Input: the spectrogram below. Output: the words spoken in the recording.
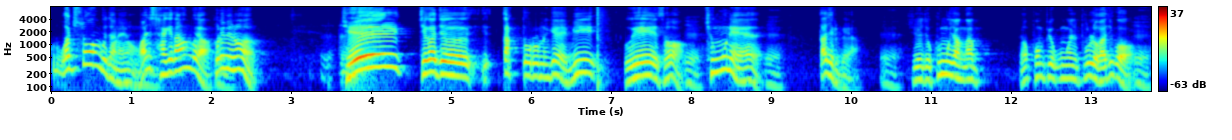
그럼 완전 쏘한 거잖아요. 완전 사기당한 거야. 그러면은 제일 제가 저 딱 떠오르는 게 미 의회에서 예. 청문회 예. 따질 거야. 예. 저, 저 국무장관 어, 본표 국무장관 불러가지고 예.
